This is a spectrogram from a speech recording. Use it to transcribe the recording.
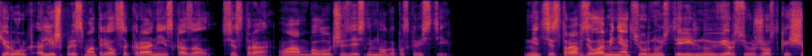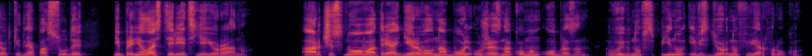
Хирург лишь присмотрелся к ране и сказал, «Сестра, вам бы лучше здесь немного поскрести». Медсестра взяла миниатюрную стерильную версию жесткой щетки для посуды и принялась тереть ею рану. Арчи снова отреагировал на боль уже знакомым образом, выгнув спину и вздернув вверх руку.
